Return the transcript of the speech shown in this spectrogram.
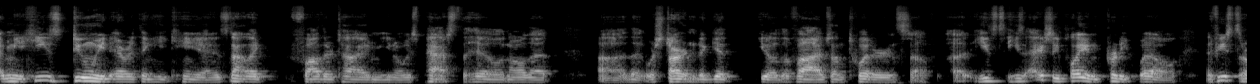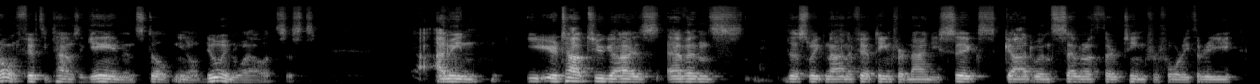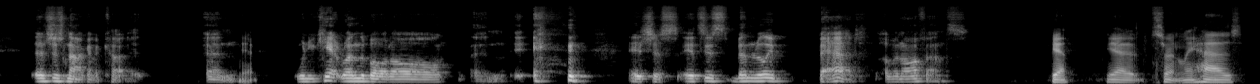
I mean, he's doing everything he can. It's not like Father Time, you know, is past the hill and all that. Uh, that we're starting to get, you know, the vibes on Twitter and stuff. Uh, he's he's actually playing pretty well. If he's throwing 50 times a game and still, you know, doing well, it's just. I mean, your top two guys, Evans, this week 9 of 15 for 96. Godwin 7 of 13 for 43. It's just not going to cut it. And yeah. when you can't run the ball at all, and it, it's just it's just been really bad of an offense. Yeah, yeah, it certainly has.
